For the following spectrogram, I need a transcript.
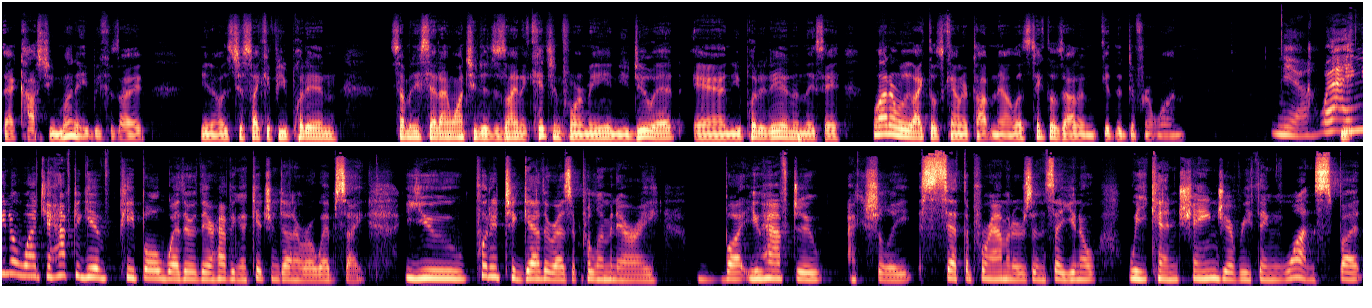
that costs you money because I, you know, it's just like if you put in somebody said, "I want you to design a kitchen for me," and you do it and you put it in and they say, "Well, I don't really like those countertop now. Let's take those out and get a different one." Yeah. Well, and you know what? You have to give people, whether they're having a kitchen done or a website, you put it together as a preliminary but you have to actually set the parameters and say, you know, we can change everything once, but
